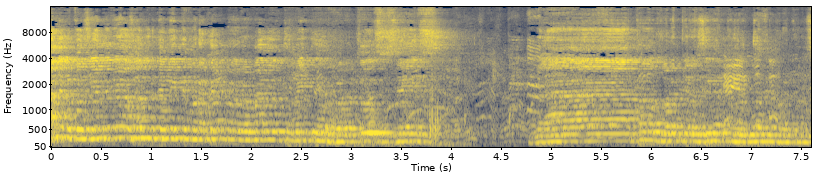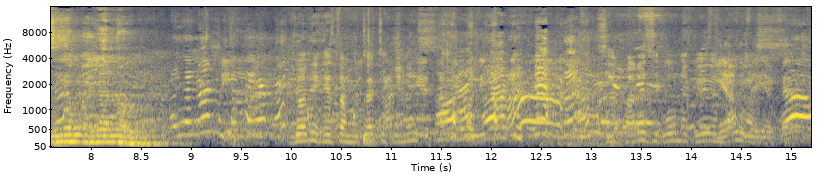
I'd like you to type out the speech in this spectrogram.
Ándale, pues ya tenemos altamente por acá programado altamente para todos ustedes. Para todos para que lo sigan disfrutando, para que lo sigan bailando. Yo dije, esta muchacha, ¿quién es? Se parece con una que vive en Dallas.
